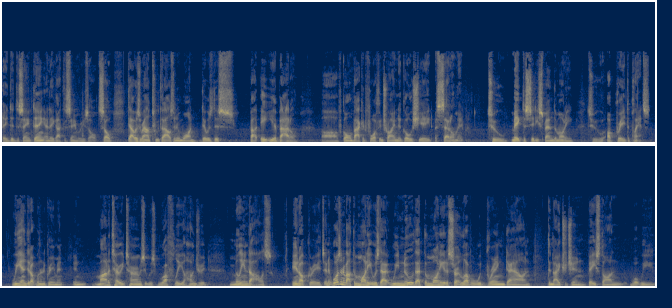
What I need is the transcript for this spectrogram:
They did the same thing, and they got the same results. So that was around 2001. There was this about eight year battle of going back and forth and trying to negotiate a settlement to make the city spend the money to upgrade the plants. We ended up with an agreement. In monetary terms, it was roughly $100 million in upgrades. And it wasn't about the money, it was that we knew that the money at a certain level would bring down the nitrogen based on what we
